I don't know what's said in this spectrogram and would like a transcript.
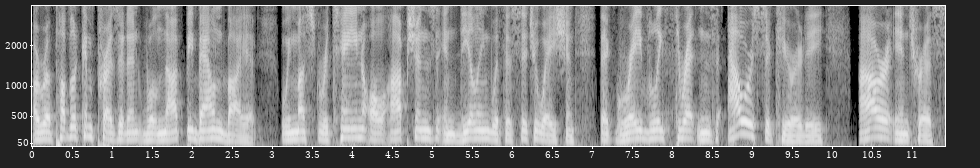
A Republican president will not be bound by it. We must retain all options in dealing with a situation that gravely threatens our security, our interests,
